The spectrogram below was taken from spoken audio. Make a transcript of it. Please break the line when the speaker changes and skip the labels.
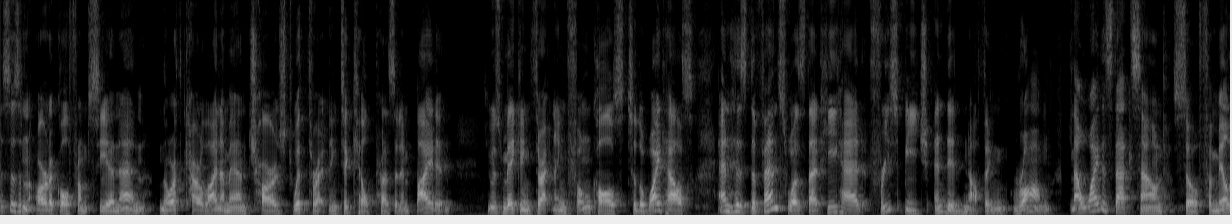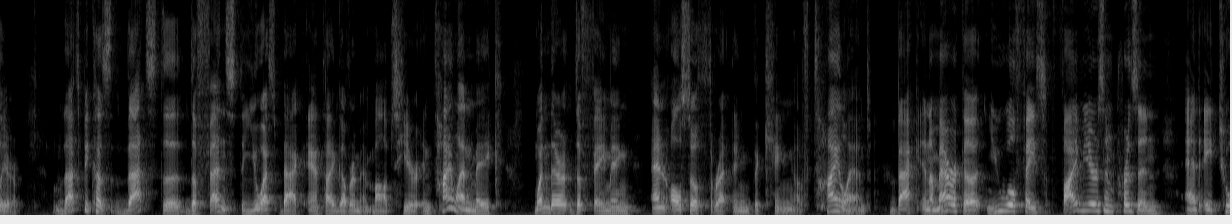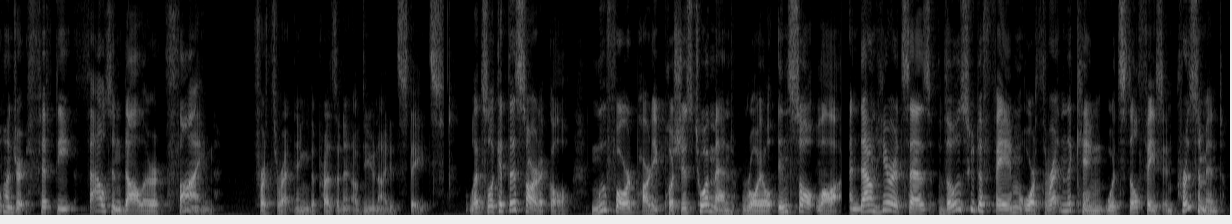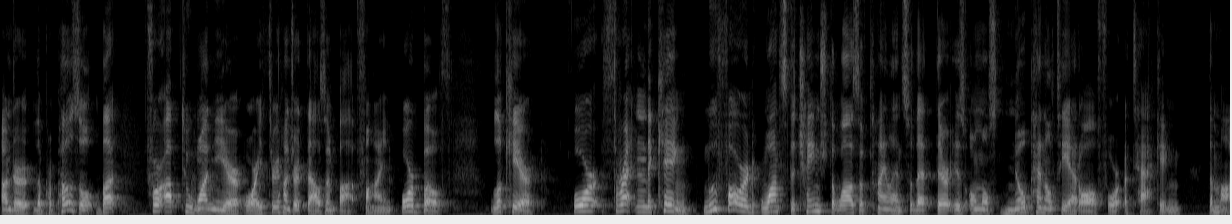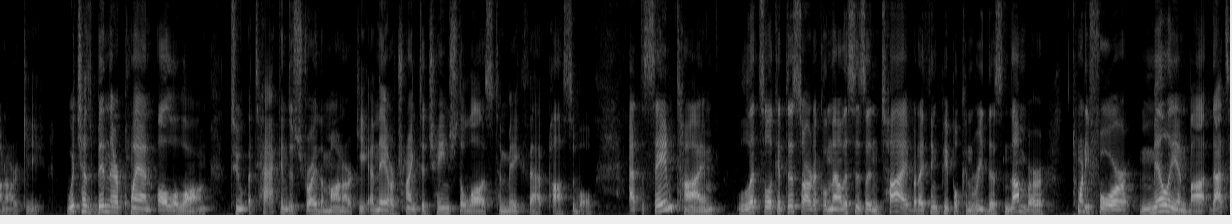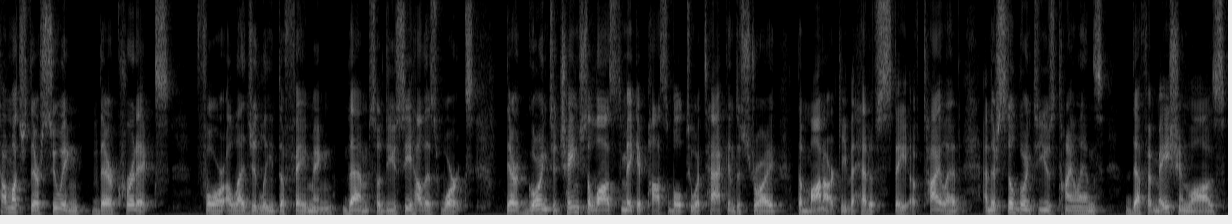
This is an article from CNN. North Carolina man charged with threatening to kill President Biden. He was making threatening phone calls to the White House, and his defense was that he had free speech and did nothing wrong. Now, why does that sound so familiar? That's because that's the defense the US backed anti government mobs here in Thailand make when they're defaming and also threatening the king of Thailand. Back in America, you will face five years in prison and a $250,000 fine for threatening the President of the United States. Let's look at this article. Move Forward Party pushes to amend royal insult law. And down here it says those who defame or threaten the king would still face imprisonment under the proposal, but for up to one year or a 300,000 baht fine, or both. Look here. Or threaten the king. Move Forward wants to change the laws of Thailand so that there is almost no penalty at all for attacking the monarchy which has been their plan all along to attack and destroy the monarchy, and they are trying to change the laws to make that possible. At the same time, let's look at this article. Now, this is in Thai, but I think people can read this number 24 million baht. That's how much they're suing their critics for allegedly defaming them. So, do you see how this works? They're going to change the laws to make it possible to attack and destroy the monarchy, the head of state of Thailand, and they're still going to use Thailand's defamation laws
